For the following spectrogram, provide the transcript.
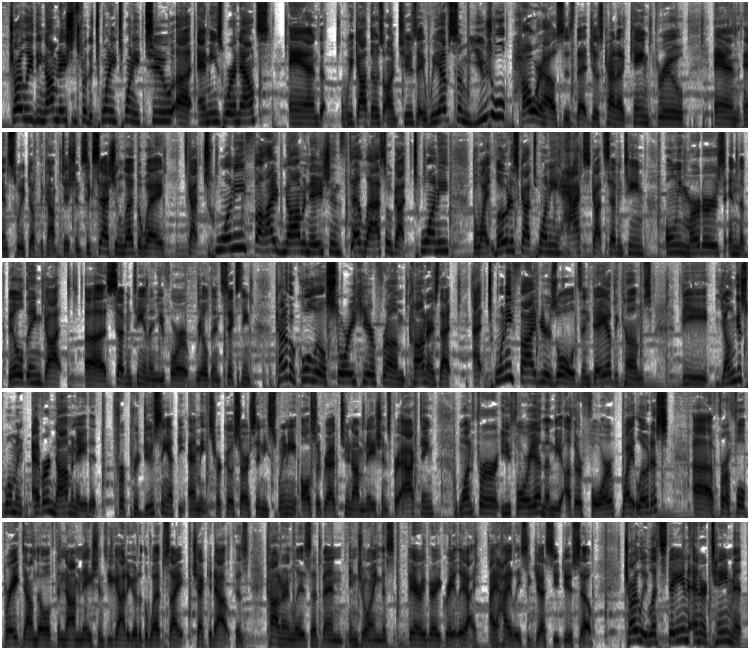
Charlie, the nominations for the 2022 uh, Emmys were announced, and we got those on Tuesday. We have some usual powerhouses that just kind of came through and and swept up the competition. Succession led the way. It's got 25 nominations. Ted Lasso got 20. The White Lotus got 20. Hacks got 17. Only Murders in the Building got uh, 17, and then Euphoria reeled in 16. Kind of a cool little story here from Connor is that at 25 years old, Zendaya becomes the youngest woman ever nominated for producing at the Emmys. Her co-star Sydney Sweeney also grabbed two nominations for acting, one for Euphoria and then the other for White Lotus. Uh, for a full breakdown, though, of the nominations, you got to go to the website, check it out, because Connor and Liz have been enjoying this very, very greatly. I, I highly suggest you do so. Charlie, let's stay in entertainment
